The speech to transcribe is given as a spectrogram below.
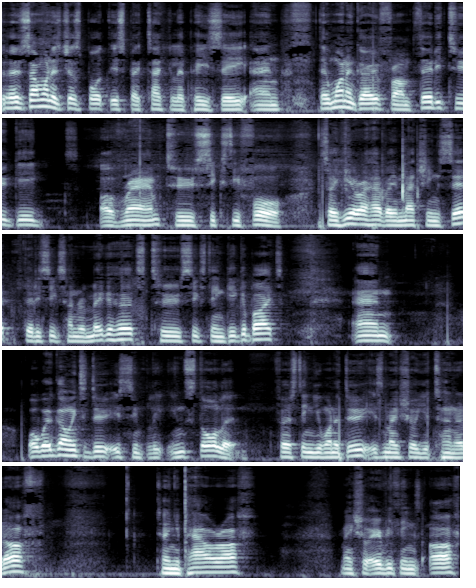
So someone has just bought this spectacular PC and they want to go from 32 gigs of RAM to 64. So here I have a matching set, 3600 megahertz to 16 gigabytes. And what we're going to do is simply install it. First thing you want to do is make sure you turn it off, turn your power off, make sure everything's off,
